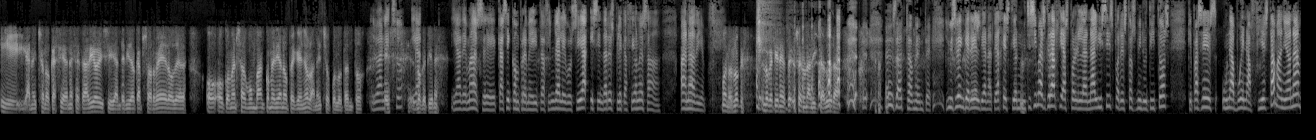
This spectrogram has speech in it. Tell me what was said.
y han hecho lo que sea necesario y si han tenido que absorber o, de, o, comerse algún banco mediano o pequeño, lo han hecho, por lo tanto. Lo han hecho. Es lo que tiene. Y además, eh, casi con premeditación y alevosía y sin dar explicaciones a, a nadie. Bueno, es lo que, es lo que tiene ser una dictadura. Exactamente. Luis Benguerel, de Anatea Gestión, muchísimas gracias por el análisis, por estos minutitos. Que pases una buena fiesta mañana,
